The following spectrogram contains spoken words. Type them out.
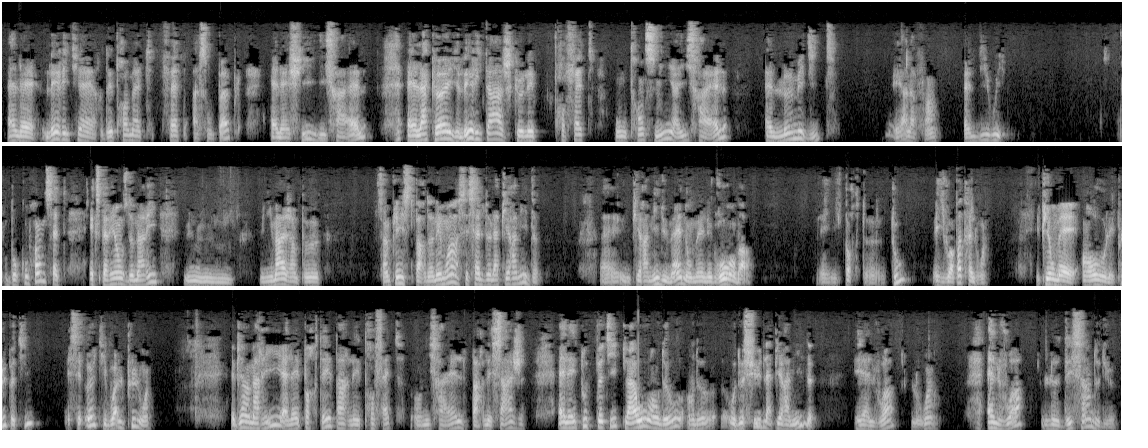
Elle est l'héritière des promesses faites à son peuple, elle est fille d'Israël, elle accueille l'héritage que les prophètes ont transmis à Israël, elle le médite, et à la fin, elle dit oui. Pour comprendre cette expérience de Marie, une, image un peu simpliste, pardonnez-moi, c'est celle de la pyramide. Euh, une pyramide humaine, on met les gros en bas, et ils portent euh, tout, et ils ne voient pas très loin. Et puis on met en haut les plus petits, et c'est eux qui voient le plus loin. Eh bien, Marie, elle est portée par les prophètes en Israël, par les sages. Elle est toute petite là-haut, en en au-dessus de la pyramide, et elle voit loin. Elle voit le dessein de Dieu.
